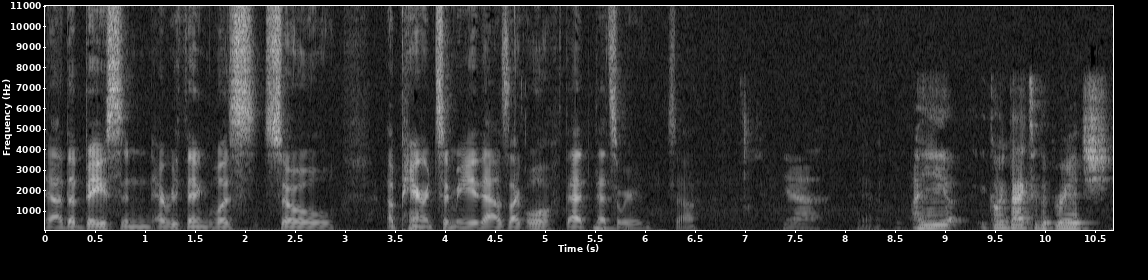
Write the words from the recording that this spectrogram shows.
yeah, the bass and everything was so apparent to me that I was like, oh, that that's weird. So Yeah. Yeah. I going back to the bridge,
